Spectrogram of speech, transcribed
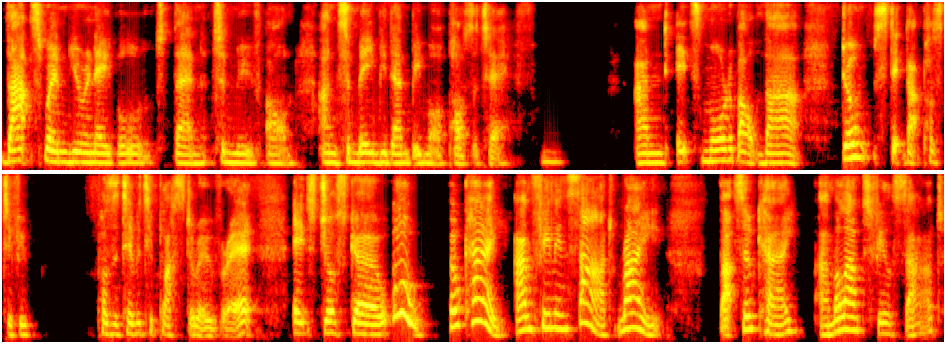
that's when you're enabled then to move on and to maybe then be more positive. Mm. And it's more about that. Don't stick that positivity positivity plaster over it. It's just go, oh, Okay, I'm feeling sad. Right. That's okay. I'm allowed to feel sad.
